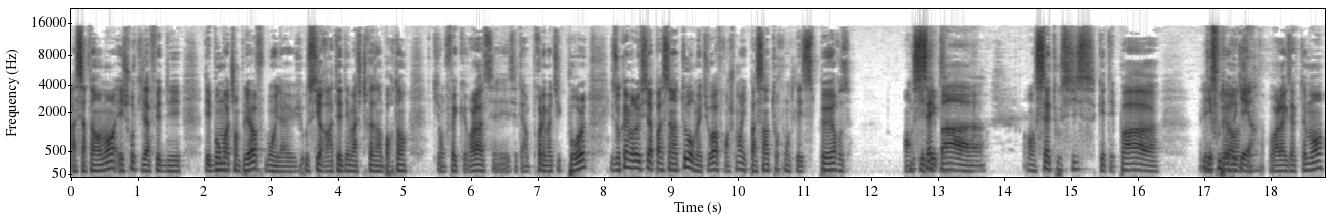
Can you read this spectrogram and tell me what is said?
à certains moments. Et je trouve qu'il a fait des, des bons matchs en playoff. Bon, il a aussi raté des matchs très importants qui ont fait que voilà, c'était un problématique pour eux. Ils ont quand même réussi à passer un tour, mais tu vois, franchement, ils passent un tour contre les Spurs, en C'était 7, pas euh, en 7 ou 6, qui étaient pas euh, les Des foudres de Spurs. guerre. Voilà, exactement.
